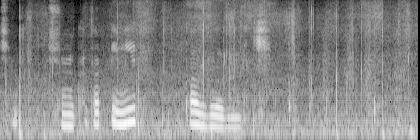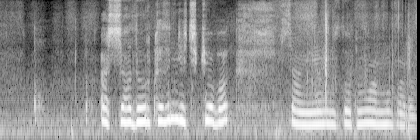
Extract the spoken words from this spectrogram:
Şimdi şu ana kadar demir az bulabildik. Aşağı doğru kazınca çıkıyor bak. Bir saniye yanımızda odun var mı var ama.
